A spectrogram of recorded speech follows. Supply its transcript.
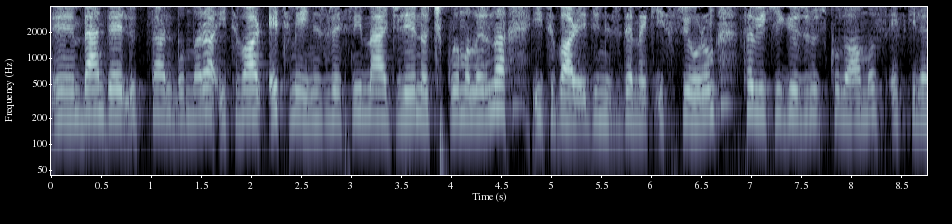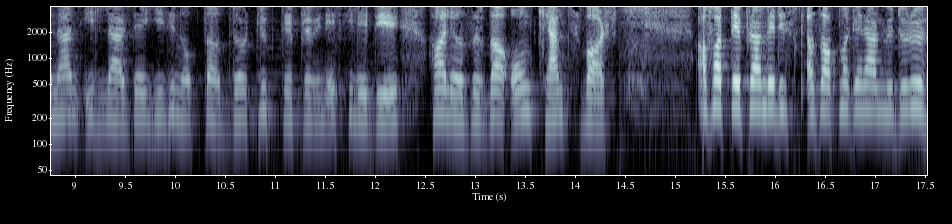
E, ben de lütfen bunlara itibar etmeyiniz. Resmi mercilerin açıklamalarına itibar ediniz demek istiyorum. Tabii ki gözümüz kulağımız etkilenen illerde 7.4'lük deprem depremin etkilediği hali hazırda 10 kent var. AFAD Deprem ve Risk Azaltma Genel Müdürü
